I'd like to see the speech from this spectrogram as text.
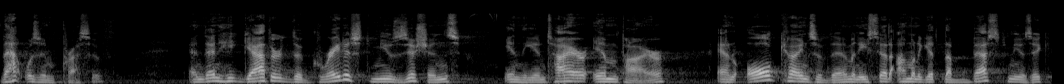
That was impressive. And then he gathered the greatest musicians in the entire empire and all kinds of them, and he said, I'm going to get the best music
